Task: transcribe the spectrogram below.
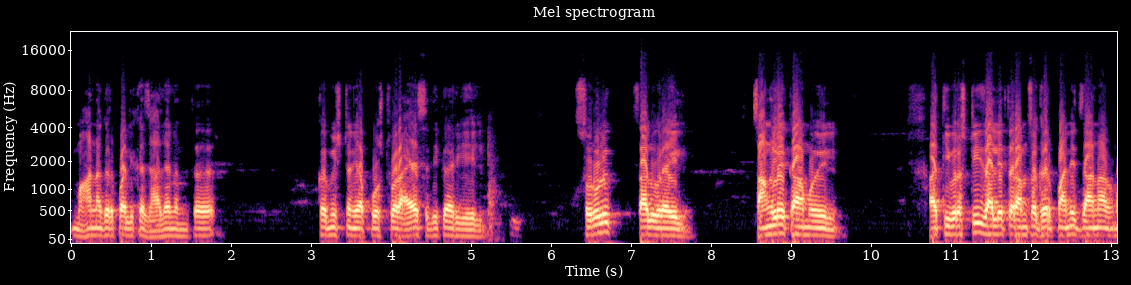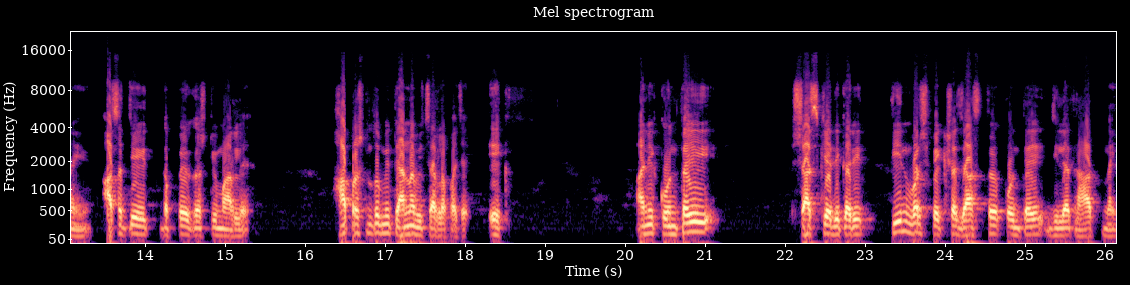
महानगरपालिका झाल्यानंतर कमिशनर या पोस्टवर आय एस अधिकारी येईल सुरळीत चालू राहील चांगले काम होईल अतिवृष्टी झाली तर आमचं घर पाणीच जाणार नाही. असं ते गप्पे गोष्टी मारले. हा प्रश्न तुम्ही त्यांना विचारला पाहिजे. एक. आणि कोणताही शासकीय अधिकारी तीन वर्षपेक्षा जास्त कोणत्याही जिल्ह्यात राहत नाही.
